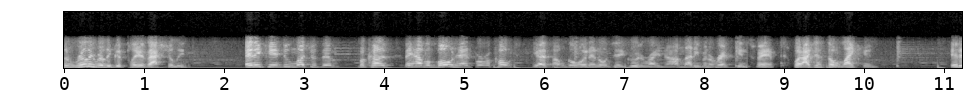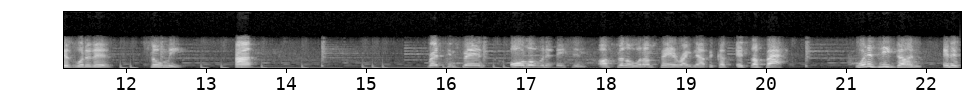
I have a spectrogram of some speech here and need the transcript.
some really, really good players actually, and they can't do much with them because they have a bonehead for a coach. Yes, I'm going in on Jay Gruden right now. I'm not even a Redskins fan, but I just don't like him. It is what it is. Sue me, huh? Redskins fans all over the nation are feeling what I'm saying right now because it's a fact. What has he done in his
